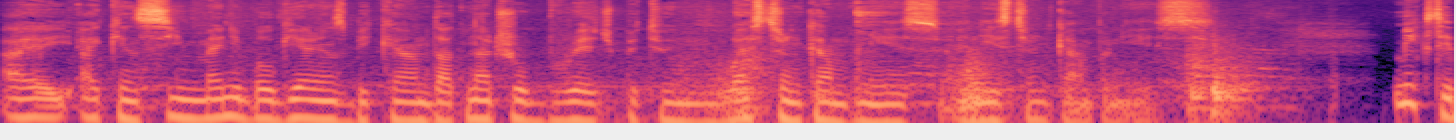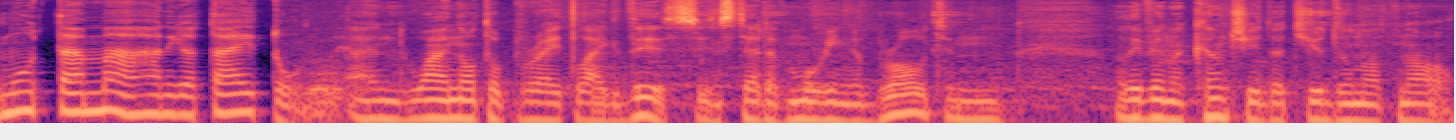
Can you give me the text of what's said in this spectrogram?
I, I can see many Bulgarians become that natural bridge between Western companies and Eastern companies. Miksi muuttaa maahan, jota ei tunne? And why not operate like this instead of moving abroad and live in a country that you do not know?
